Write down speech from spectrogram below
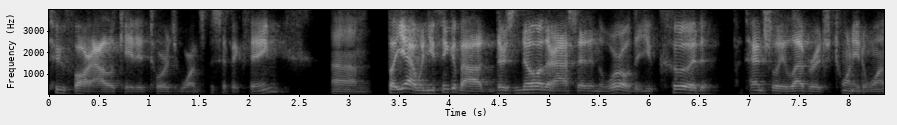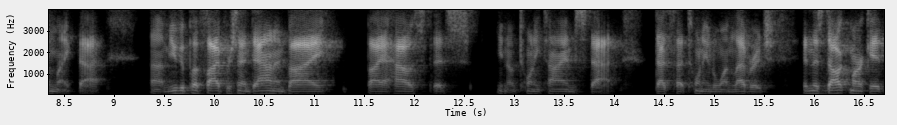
too far allocated towards one specific thing. Um, but yeah, when you think about, there's no other asset in the world that you could potentially leverage 20 to one like that. Um, you could put 5% down and buy, buy a house that's, you know, 20 times that that's that 20 to one leverage in the stock market.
